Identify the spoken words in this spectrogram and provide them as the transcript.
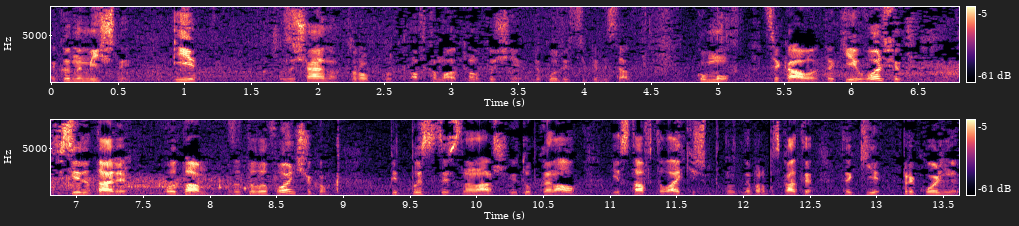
економічний, і, звичайно, коробку автомат, ну точніше, DQ 250. Кому цікаво такий гольфік, всі деталі отам за телефончиком. Підписуйтесь на наш YouTube канал і ставте лайки, щоб не пропускати такі прикольні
